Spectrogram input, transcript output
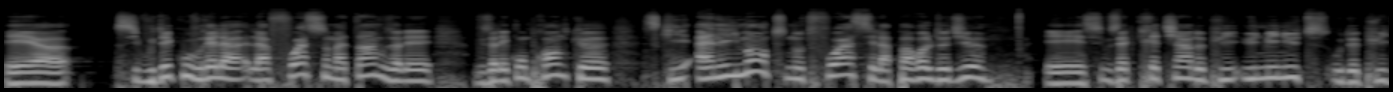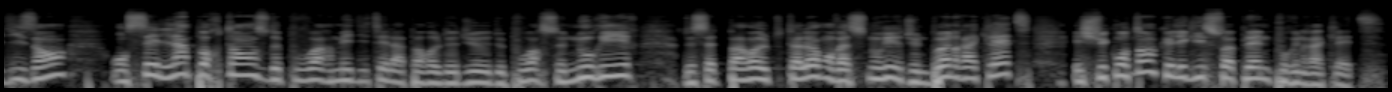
Et euh, si vous découvrez la, la foi ce matin, vous allez, vous allez comprendre que ce qui alimente notre foi, c'est la parole de Dieu. Et si vous êtes chrétien depuis une minute ou depuis dix ans, on sait l'importance de pouvoir méditer la parole de Dieu, de pouvoir se nourrir de cette parole. Tout à l'heure, on va se nourrir d'une bonne raclette. Et je suis content que l'Église soit pleine pour une raclette.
